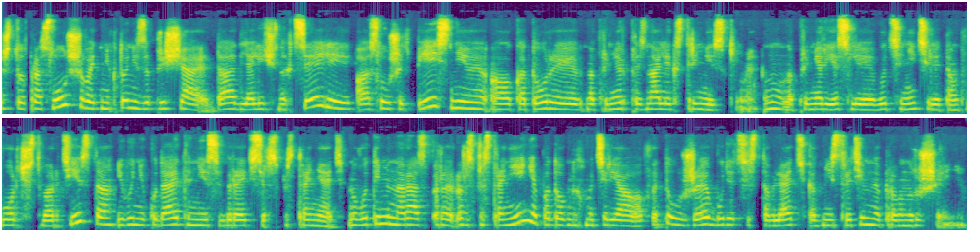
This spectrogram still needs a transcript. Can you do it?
что прослушивать никто не запрещает да, для личных целей, а слушать песни, а, которые, например, признали экстремистскими. Ну, например, если вы ценители там, творчества артиста, и вы никуда это не собираетесь распространять. Но вот именно раз, распространение подобных материалов, это уже будет составлять административное правонарушение.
